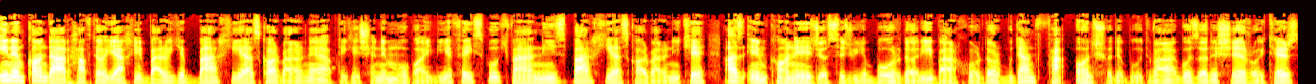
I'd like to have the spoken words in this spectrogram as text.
این امکان در هفته های اخیر برای برخی از کاربران اپلیکیشن موبایلی فیسبوک و نیز برخی از کاربرانی که از امکان جستجوی برداری برخوردار بودند فعال شده بود و گزارش رویترز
